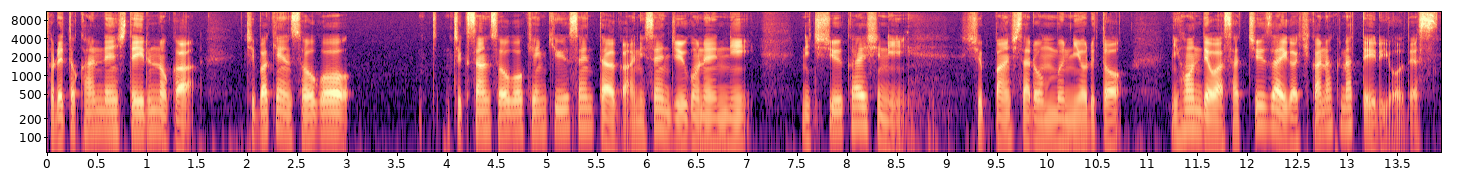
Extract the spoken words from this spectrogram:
それと関連しているのか千葉県総合畜産総合研究センターが2015年に日中開始に出版した論文によると日本では殺虫剤が効かなくなっているようです。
